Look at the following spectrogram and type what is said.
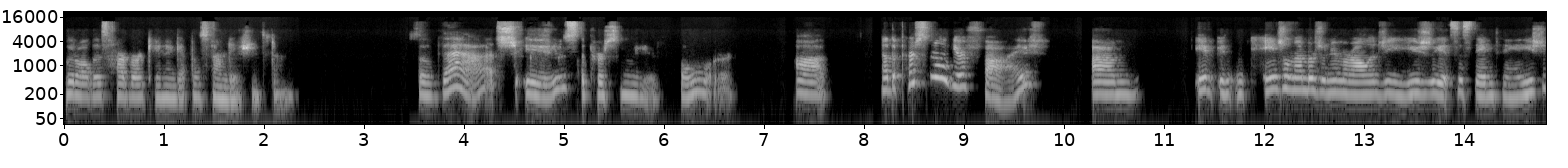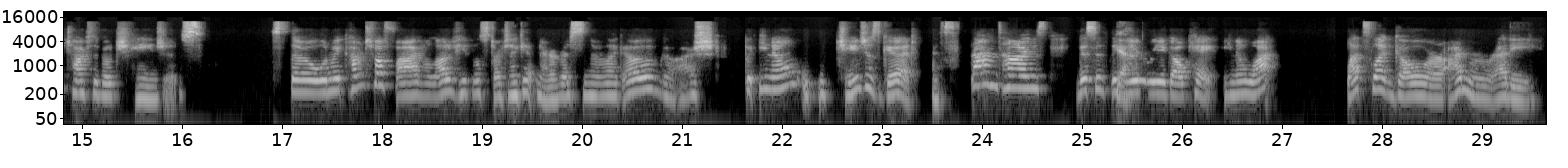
put all this hard work in and get those foundations done. So that is the personal year four. Uh, now, the personal year five, um, if, angel numbers or numerology, usually it's the same thing. It usually talks about changes. So when we come to a five, a lot of people start to get nervous and they're like, oh gosh. But you know, change is good. And sometimes this is the yeah. year where you go, okay, you know what? Let's let go, or I'm ready.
